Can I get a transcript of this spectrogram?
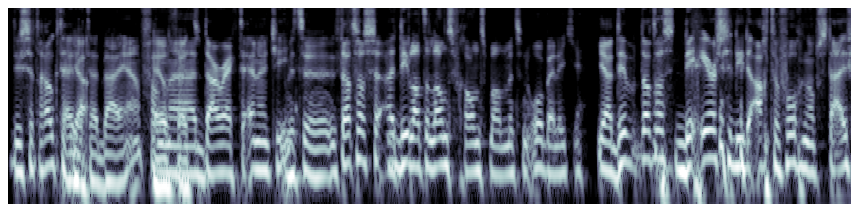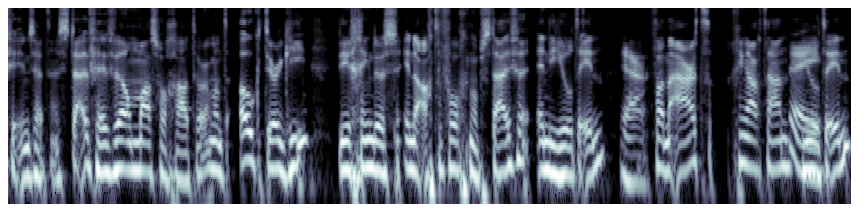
Die zit er ook de hele Ja. tijd bij, hè? Van Heel eh, vet. Direct Energy. Met zijn Dat was, eh, die plattelands Fransman met zijn oorbelletje. ja, dit, dat was de eerste die de achtervolging op Stuiven inzette. En Stuiven heeft wel mazzel gehad hoor. Want ook Turgi, die ging dus in de achtervolging op Stuiven. En die hield in. Ja. Van Aert ging achteraan, Nee. hield in.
